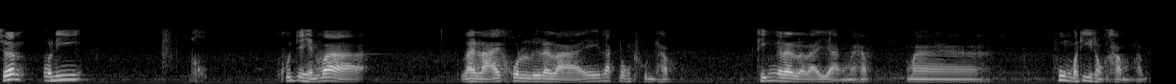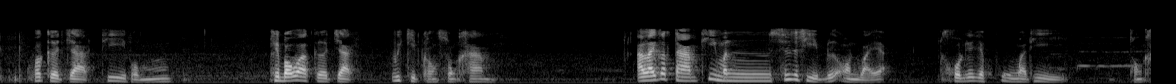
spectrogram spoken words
ฉะนั้นวันนี้คุณจะเห็นว่าหลาย ๆ คนหรือหลาย ๆ นักลงทุนครับ ทิ้งอะไรหลาย ๆ อย่างนะครับ มาพุ่งมาที่ทองคำครับ เพราะเกิดจากที่ผมเคยบอกว่าเกิดจากวิกฤตของสงคราม อะไรก็ตามที่มันเซนซิทีฟหรืออ่อนไหวอะ คนก็จะพุ่งมาที่ทองค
